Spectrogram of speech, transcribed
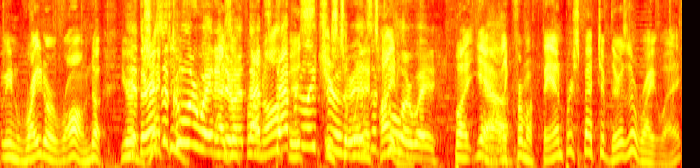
I mean, right or wrong. No, your Yeah, there is a cooler way to do it. That's definitely true. Is to There a cooler way. But yeah, Yeah. like from a fan perspective, there's a right way.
